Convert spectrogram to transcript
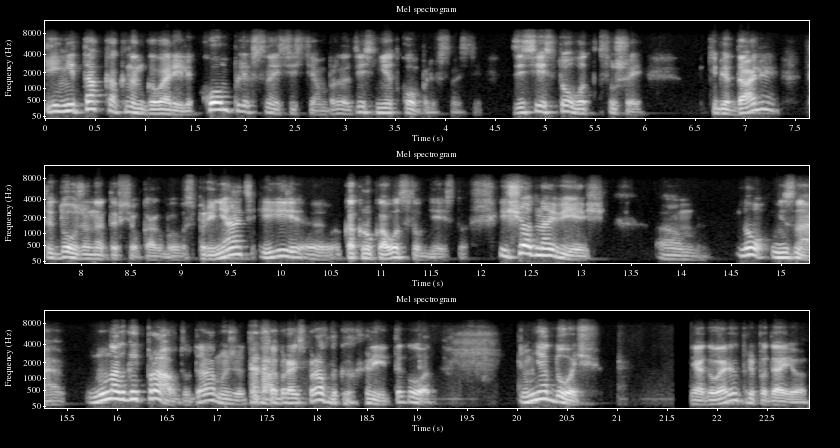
И не так, как нам говорили, комплексная система. Здесь нет комплексности. Здесь есть то, вот, слушай, тебе дали, ты должен это все как бы воспринять и э, как руководство к действию. Еще одна вещь. Эм, ну, не знаю, ну, надо говорить правду, да, мы же тут собрались правду говорить. Так вот, у меня дочь, я говорил, преподает.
